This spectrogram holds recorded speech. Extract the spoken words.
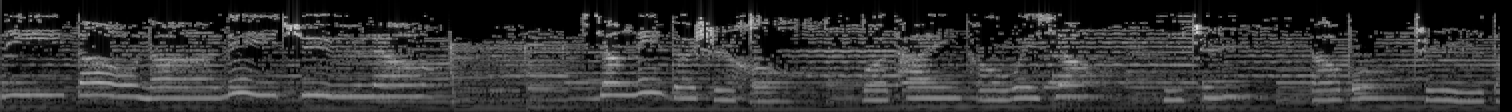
你到哪里去了？想你的时候，我抬头微笑，你知道不知道？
